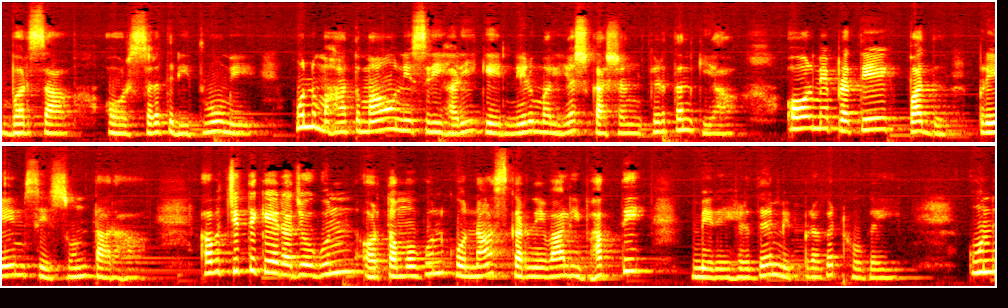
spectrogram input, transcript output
वर्षा और शरत ऋतुओं में उन महात्माओं ने श्री हरि के निर्मल यश का संकीर्तन किया और मैं प्रत्येक पद प्रेम से सुनता रहा। अब चित्त के रजोगुण और तमोगुण को नाश करने वाली भक्ति मेरे हृदय में प्रकट हो गई। उन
